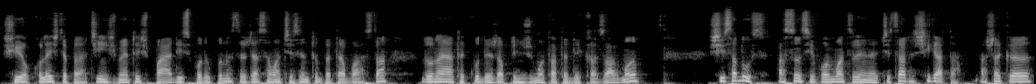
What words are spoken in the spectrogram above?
și îi ocolește pe la 5 metri și pe aia dispărut. Până să-și dea seama ce se întâmplă treaba asta, drona a trecut deja prin jumătate de cazarmă și s-a dus. A strâns informațiile necesare și gata. Așa că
